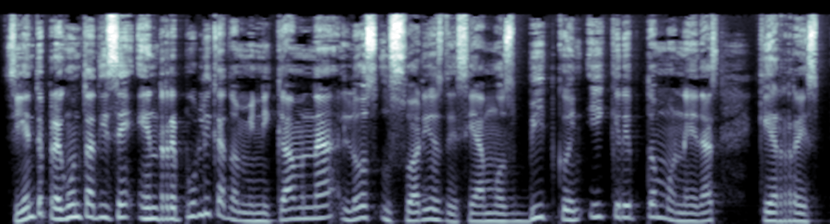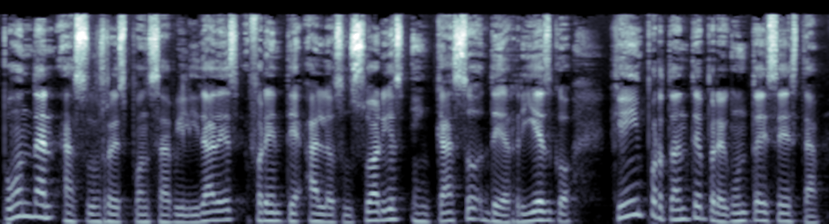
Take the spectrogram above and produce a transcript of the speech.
Siguiente pregunta dice, en República Dominicana los usuarios deseamos Bitcoin y criptomonedas que respondan a sus responsabilidades frente a los usuarios en caso de riesgo. Qué importante pregunta es esta.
